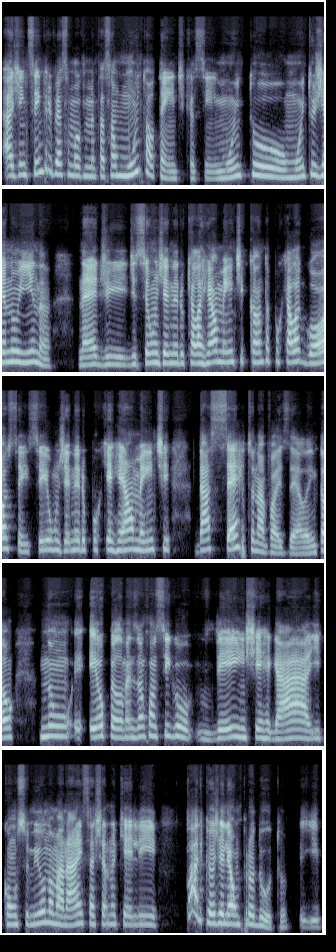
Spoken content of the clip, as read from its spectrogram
a gente sempre vê essa movimentação muito autêntica, assim, muito muito genuína, né, de, de ser um gênero que ela realmente canta porque ela gosta e ser um gênero porque realmente dá certo na voz dela. Então, não, eu, pelo menos, não consigo ver, enxergar e consumir o Nomanais achando que ele... Claro que hoje ele é um produto, e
